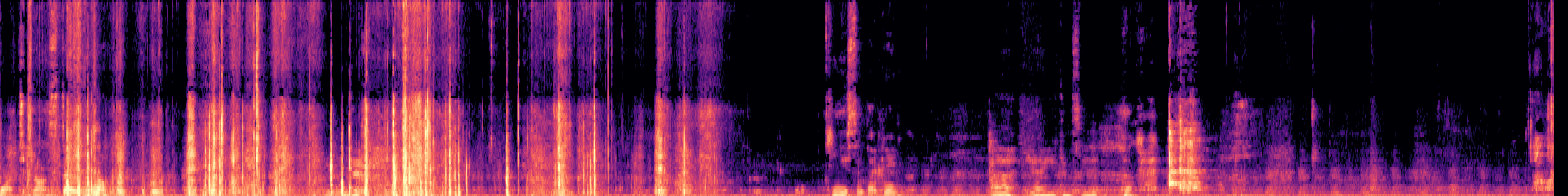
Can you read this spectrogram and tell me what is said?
Watch it not stay now. Can you see that good? Uh, yeah, you can see it. Okay. Oh,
